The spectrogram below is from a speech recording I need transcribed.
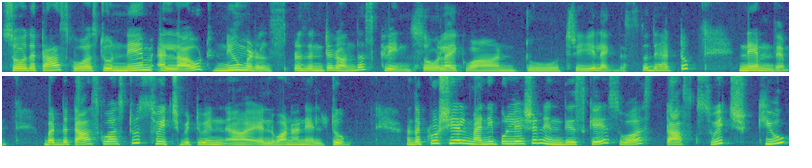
So the task was to name aloud numerals presented on the screen. So like 1, 2, 3 like this. So they had to name them. But the task was to switch between uh, L1 and L2. Now the crucial manipulation in this case was task switch cue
